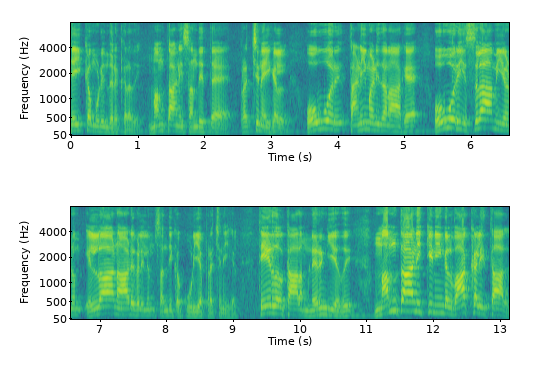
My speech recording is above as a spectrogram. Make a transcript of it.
ஜெயிக்க முடிந்திருக்கிறது. மம்தானி சந்தித்த பிரச்சினைகள் ஒவ்வொரு தனி மனிதனாக ஒவ்வொரு இஸ்லாமியனும் எல்லா நாடுகளிலும் சந்திக்கக்கூடிய பிரச்சனைகள். தேர்தல் காலம் நெருங்கியது. மம்தானிக்கு நீங்கள் வாக்களித்தால்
